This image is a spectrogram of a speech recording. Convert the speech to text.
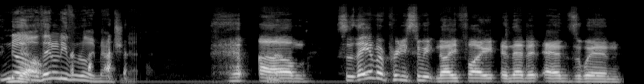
No, No. they don't even really mention it. Um, So they have a pretty sweet knife fight, and then it ends when.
